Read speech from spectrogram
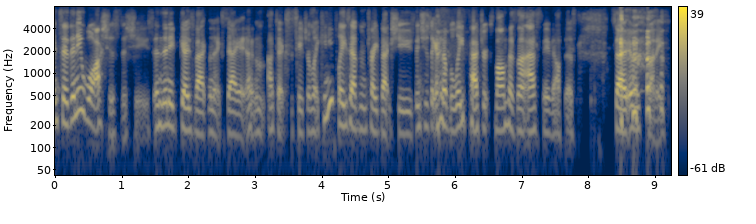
And so then he washes the shoes, and then he goes back the next day. And I text the teacher, I'm like, can you please have them trade back shoes? And she's like, I don't believe Patrick's mom has not asked me about this. So it was funny.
